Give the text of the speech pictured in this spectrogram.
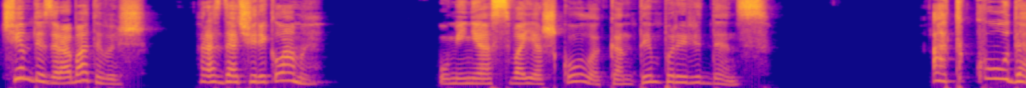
Чем ты зарабатываешь? Раздачу рекламы? У меня своя школа Contemporary Dance. Откуда?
